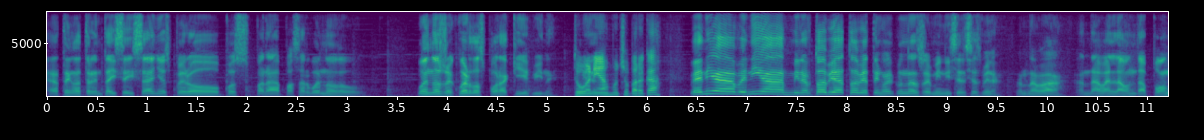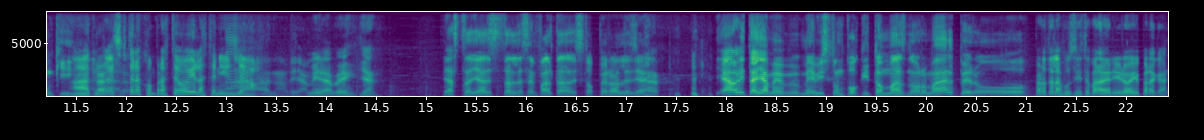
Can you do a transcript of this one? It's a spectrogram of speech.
ya tengo 36 años, pero pues para pasar bueno, buenos recuerdos por aquí vine. ¿Tú venías mucho para acá? Venía, venía, mira, todavía, todavía tengo algunas reminiscencias, mira, andaba, andaba en la onda punky. Ah, claro. ¿Esas te las compraste hoy y las tenías ya? Ah, no, ya, mira, ve, ya. Ya hasta, ya hasta le hacen falta estoperoles, ya. Ya ahorita ya me, me he visto un poquito más normal, pero... Pero te las pusiste para venir hoy para acá.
